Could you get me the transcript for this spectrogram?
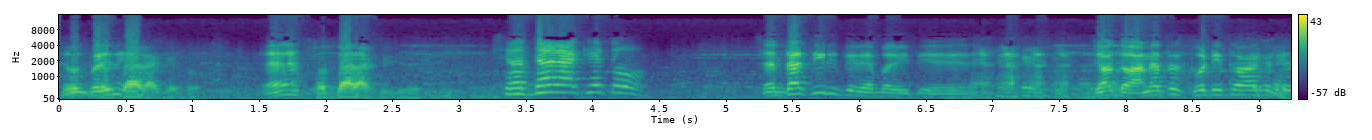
સમજ હે? શ્રદ્ધા રાખવી જોઈએ. શ્રદ્ધા રાખે તો? શ્રદ્ધા સી રીતે રે બળી તે? જો દાનત જ ખોટી તો આગળ છે?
